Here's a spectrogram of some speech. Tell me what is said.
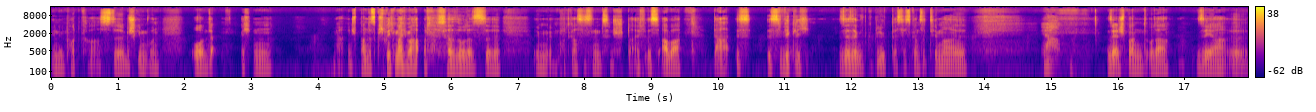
in dem Podcast äh, beschrieben wurde. Und ja, echt ein ja, entspanntes Gespräch. Manchmal hat man das ja so, dass äh, im, im, Podcast es ein bisschen steif ist, aber da ist es wirklich sehr, sehr gut geglückt, dass das ganze Thema äh, ja, sehr entspannt oder sehr äh,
